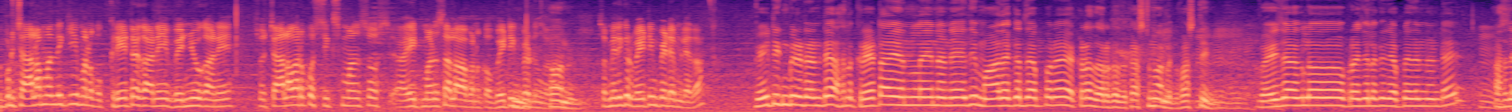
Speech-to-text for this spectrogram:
ఇప్పుడు చాలా మందికి మనకు క్రియేటర్ కానీ వెన్యూ కానీ సో చాలా వరకు సిక్స్ మంత్స్ ఎయిట్ మంత్స్ అలా మనకు వెయిటింగ్ పీరియడ్ ఉంది సో మీ దగ్గర వెయిటింగ్ పీరియడ్ లేదా? వెయిటింగ్ పీరియడ్ అంటే అసలు క్రేటా ఎన్లైన్ అనేది మా దగ్గర తప్ప ఎక్కడ దొరకదు కస్టమర్లకు ఫస్ట్ థింగ్ వైజాగ్లో ప్రజలకు చెప్పేది ఏంటంటే అసలు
